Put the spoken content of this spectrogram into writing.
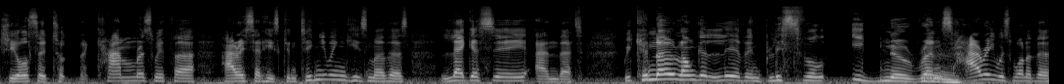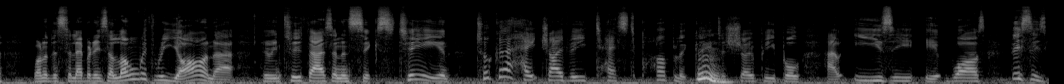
She also took the cameras with her. Harry said he's continuing his mother's legacy and that we can no longer live in blissful ignorance. Hmm. Harry was one of the one of the celebrities, along with Rihanna, who in 2016 took a HIV test publicly hmm. to show people how easy it was. This is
